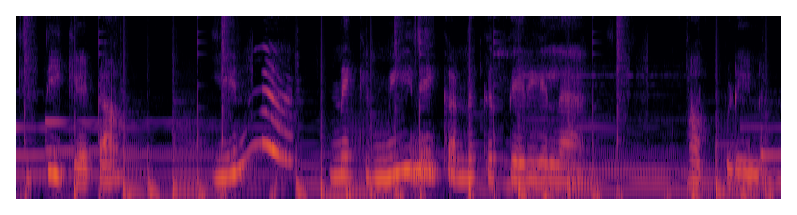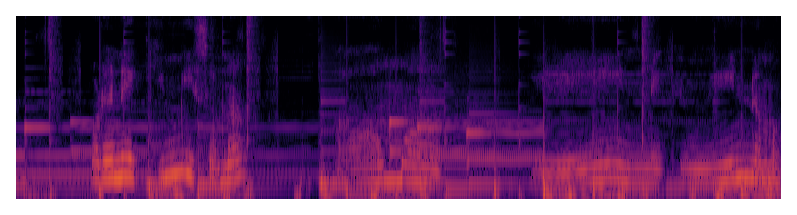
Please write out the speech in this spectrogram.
கிட்டி கேட்டா என்ன? இன்னைக்கு மீனை கண்ணுக்கு தெரியல? அப்படின்னு. உடனே கிம்மி சொன்னா ஆமா ஏன் இன்னைக்கு மீன் நம்ம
